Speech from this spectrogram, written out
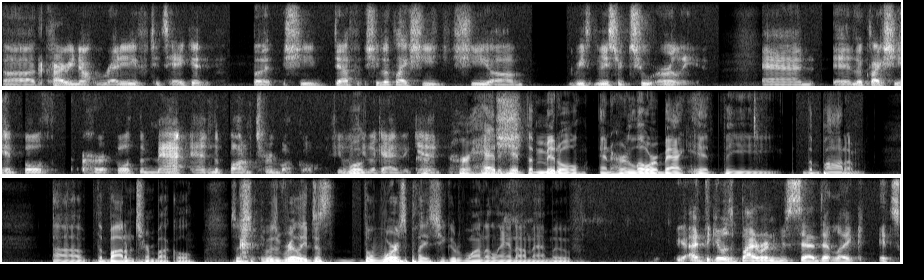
uh, Kairi not ready to take it, but she def she looked like she she um, re- released her too early, and it looked like she hit both her both the mat and the bottom turnbuckle. If you, look- Well, if you look at it Her, again, her head which- hit the middle and her lower back hit the the bottom, uh, the bottom turnbuckle. So she, it was really just the worst place you could want to land on that move. Yeah, I think it was Byron who said that like it's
